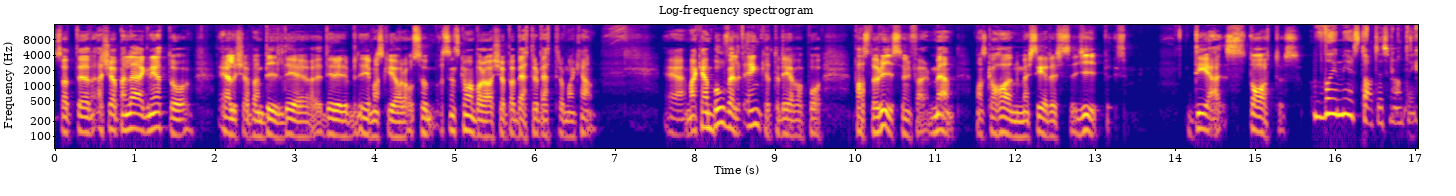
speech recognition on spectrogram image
Så att, eh, att köpa en lägenhet då, eller köpa en bil, det är, det är det man ska göra. Och, så, och sen ska man bara köpa bättre och bättre om man kan. Eh, man kan bo väldigt enkelt och leva på pasta och ris ungefär, men man ska ha en Mercedes Jeep. Liksom. Det är status. Vad är mer status för någonting?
